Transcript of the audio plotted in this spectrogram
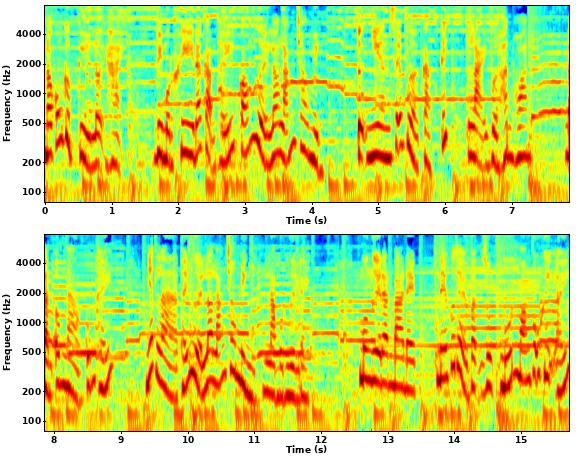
Nó cũng cực kỳ lợi hại, Vì một khi đã cảm thấy có người lo lắng cho mình, Tự nhiên sẽ vừa cảm kích lại vừa hân hoan. Đàn ông nào cũng thế, Nhất là thấy người lo lắng cho mình là một người đẹp. Một người đàn bà đẹp, Nếu có thể vận dụng bốn món vũ khí ấy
